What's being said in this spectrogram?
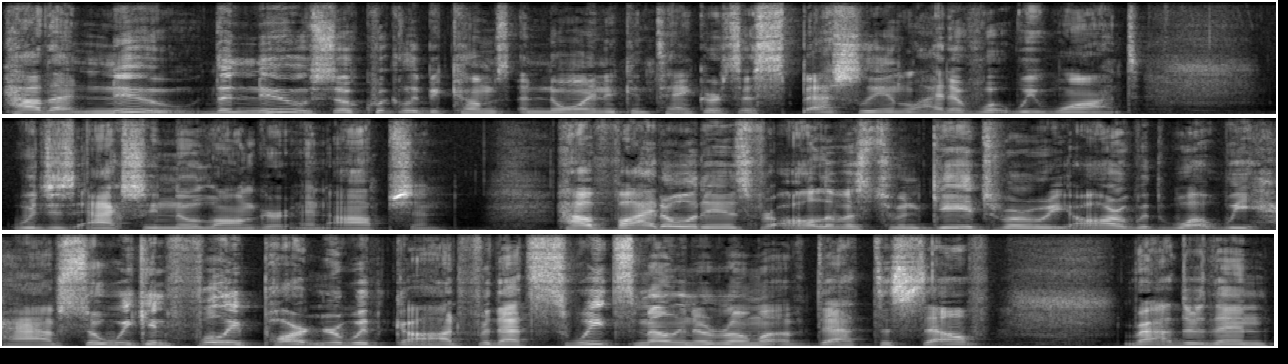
how that new, the new, so quickly becomes annoying and cantankerous, especially in light of what we want, which is actually no longer an option. How vital it is for all of us to engage where we are with what we have so we can fully partner with God for that sweet smelling aroma of death to self rather than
